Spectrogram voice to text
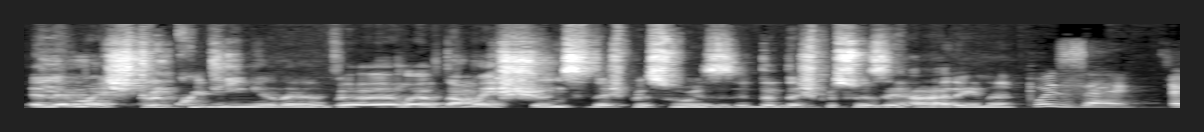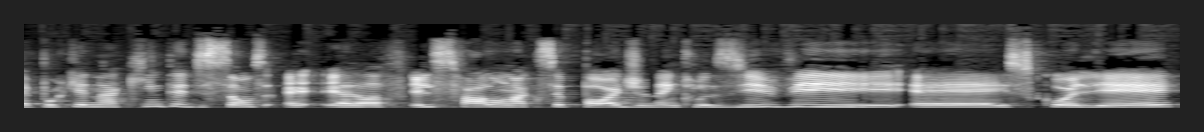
ela é mais tranquilinha, né? Ela, ela, dá mais chance das pessoas das pessoas errarem, né? Pois é. É porque na quinta edição é, ela, eles falam lá que você pode, né? Inclusive é, escolher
